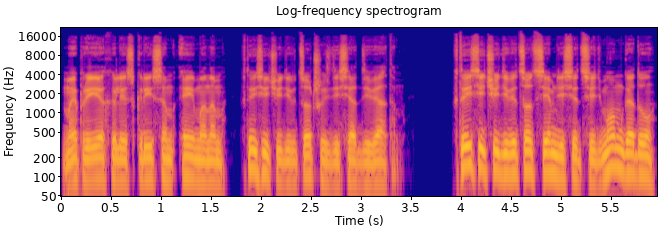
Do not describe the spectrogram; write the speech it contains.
мы приехали с Крисом Эймоном в 1969 В 1977 году,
